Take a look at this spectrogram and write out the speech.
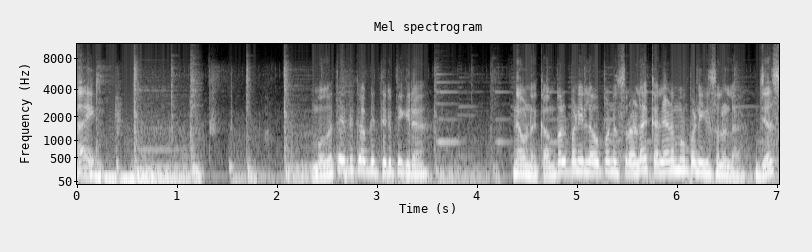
ஹாய் முகத்தை எதுக்கு அப்படி திருப்பிக்கிற? நான் உன்னை கம்பல் பண்ணி லவ் பண்ண சொல்லல கல்யாணமும் பண்ணிக்க சொல்லல. ஜஸ்ட்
